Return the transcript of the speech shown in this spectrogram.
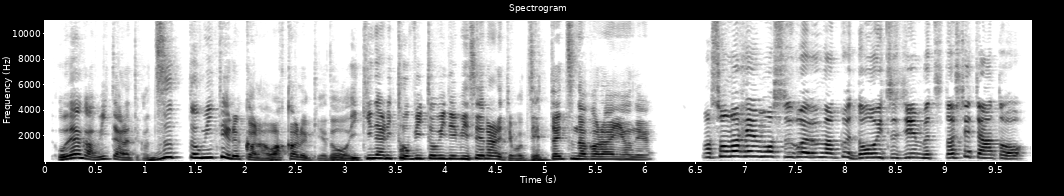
親が見たらっていうかずっと見てるからわかるけど、いきなり飛び飛びで見せられても絶対繋がらんよね。まあその辺もすごいうまく同一人物としてちゃんと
